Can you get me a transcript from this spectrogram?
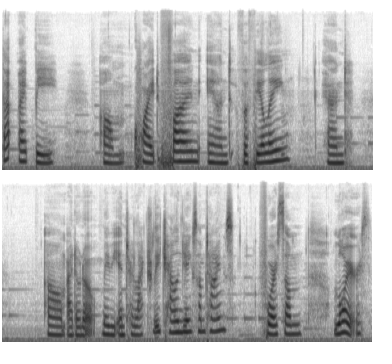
That might be um, quite fun and fulfilling, and um, I don't know, maybe intellectually challenging sometimes for some lawyers.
